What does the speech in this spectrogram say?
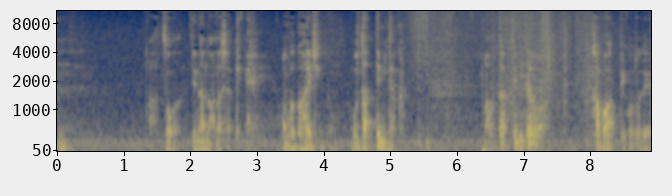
うん。あそうだ。で何の話だっけ？音楽配信くん。歌ってみたかまあ歌ってみたはカバーってことで。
